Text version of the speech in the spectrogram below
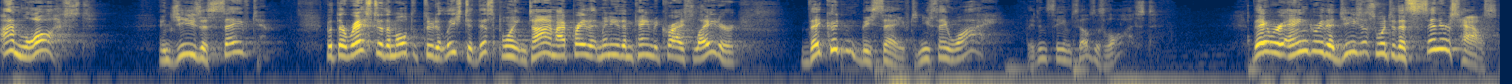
I'm lost. And Jesus saved him. But the rest of the multitude, at least at this point in time, I pray that many of them came to Christ later, they couldn't be saved. And you say, why? They didn't see themselves as lost. They were angry that Jesus went to the sinner's house.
